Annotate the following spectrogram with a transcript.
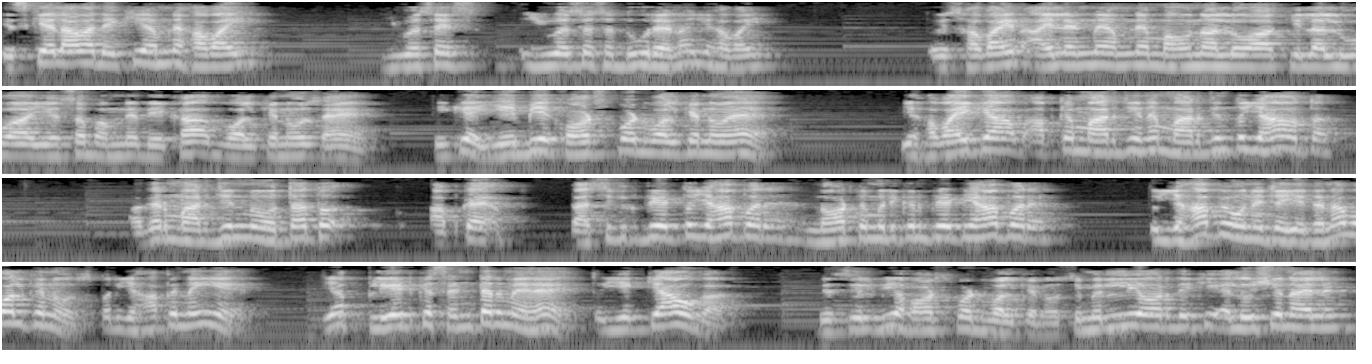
इसके अलावा देखिए हमने हवाई यूएसए यूएसए से दूर है ना ये हवाई। तो इस हवाई आइलैंड में हमने माउना लोआ किला लुआ ये सब हमने देखा वॉल्केनोज हैं। ठीक है ये भी एक हॉटस्पॉट वॉल्केनो है। ये हवाई के आप, आपका मार्जिन है? मार्जिन तो यहाँ होता। अगर मार्जिन में होता तो आपका पैसिफिक प्लेट तो यहाँ पर है। नॉर्थ अमेरिकन प्लेट यहाँ पर है। तो यहाँ पे होने चाहिए थे ना वॉल्केनोज पर यहाँ पे नहीं है। या प्लेट के सेंटर में है तो ये क्या होगा? This will be hotspot volcano similarly और देखिए एलुशियन आइलैंड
